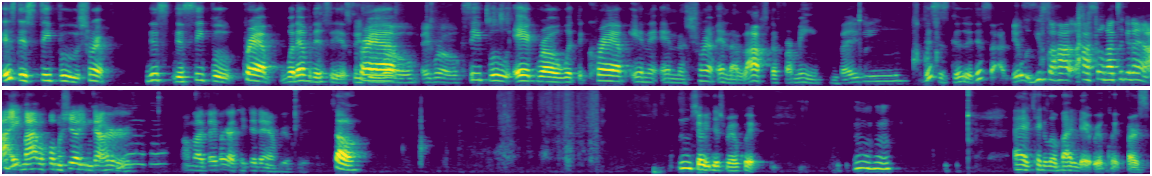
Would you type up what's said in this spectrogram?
It's this seafood shrimp. This this seafood crab, whatever this is, Seafood crab. roll, egg roll, seafood egg roll with the crab in it and the shrimp and the lobster for me. baby. This is good. This uh, It was. You saw how, how soon I took it down. I ate mine before Michelle even got hers. Mhm. I'm like, babe, I gotta take that down real quick. So let me show you this real quick. hmm I had to take a little bite of that real quick first.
